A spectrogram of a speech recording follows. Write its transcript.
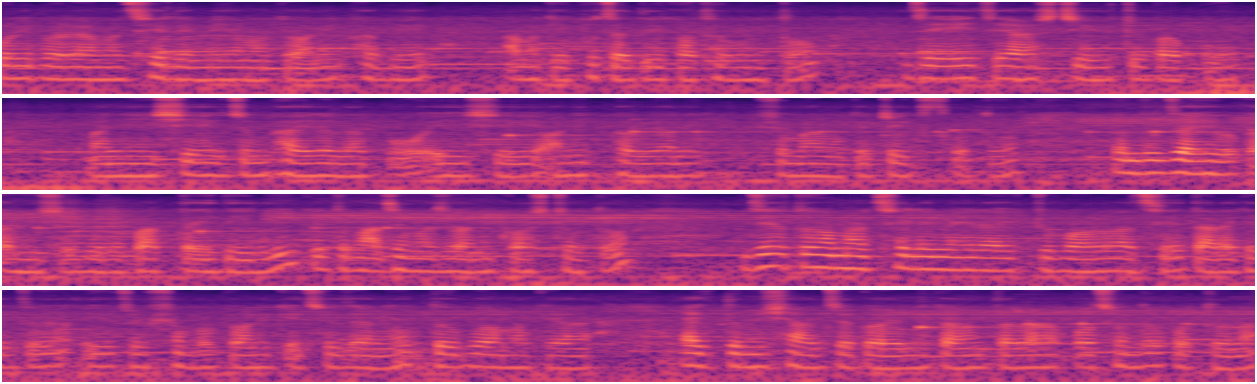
পরিবারে আমার ছেলে মেয়ে আমাকে অনেকভাবে আমাকে খোঁচা দিয়ে কথা বলতো যে, এই যে আসছে ইউটিউব আপু মানে সে একজন ভাইরাল আপু, এই সেই অনেকভাবে অনেক সময় আমাকে ট্রিক্স করতো। কিন্তু যাই হোক, আমি সেগুলো পাত্তাই দিইনি, কিন্তু মাঝে মাঝে অনেক কষ্ট হতো। যেহেতু আমার ছেলে মেয়েরা একটু বড় আছে, তারা কিন্তু ইউটিউব সম্পর্কে অনেক কিছু জানে তবু আমাকে একদমই সাহায্য করেনি, কারণ তারা পছন্দ করতো না।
